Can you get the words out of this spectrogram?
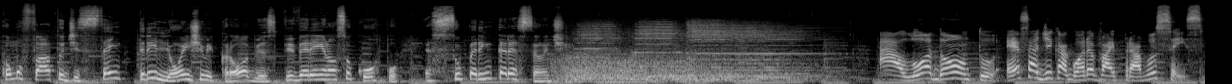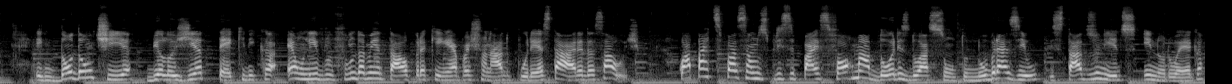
como o fato de 100 trilhões de micróbios viverem em nosso corpo. É super interessante. Alô, Odonto! Essa dica agora vai para vocês. Endodontia, Biologia Técnica é um livro fundamental para quem é apaixonado por esta área da saúde. Com a participação dos principais formadores do assunto no Brasil, Estados Unidos e Noruega,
